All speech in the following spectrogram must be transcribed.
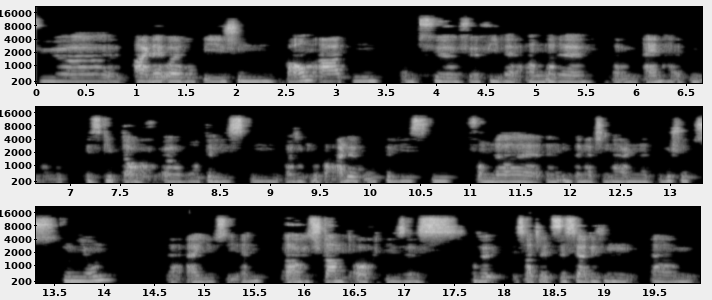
für alle europäischen Baumarten und für, für viele andere ähm, Einheiten. Es gibt auch äh, rote Listen, also globale rote Listen von der äh, Internationalen Naturschutzunion, der IUCN. Da stammt auch dieses, also es hat letztes Jahr diesen ähm,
